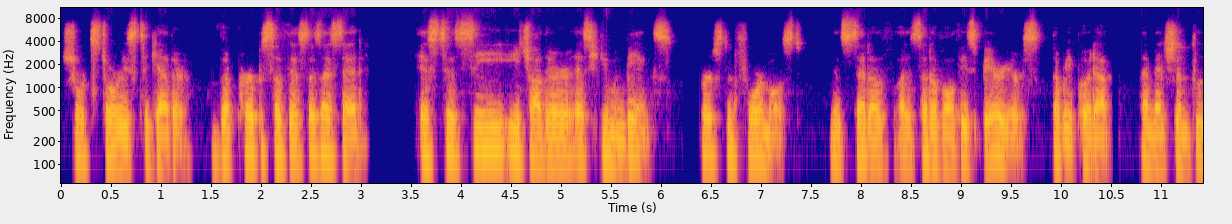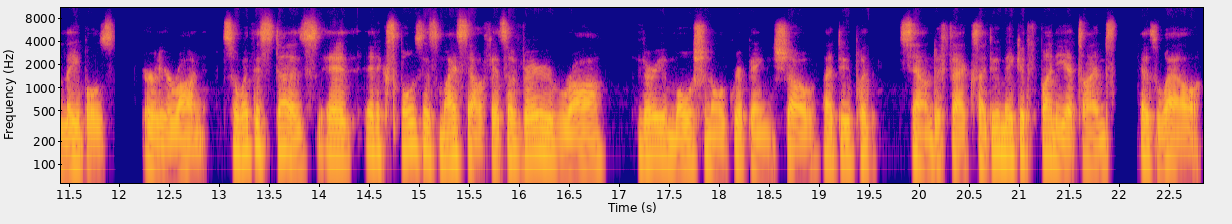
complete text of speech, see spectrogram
short stories together the purpose of this as i said is to see each other as human beings first and foremost instead of instead of all these barriers that we put up. I mentioned labels earlier on. So what this does, it, it exposes myself. It's a very raw, very emotional, gripping show. I do put sound effects. I do make it funny at times as well.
